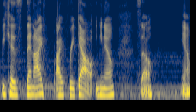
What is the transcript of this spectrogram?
because then I I freak out, you know. So, yeah.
